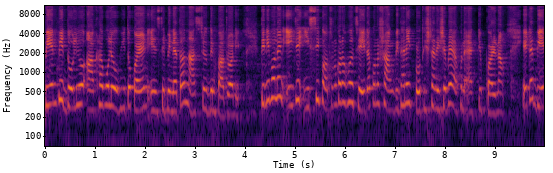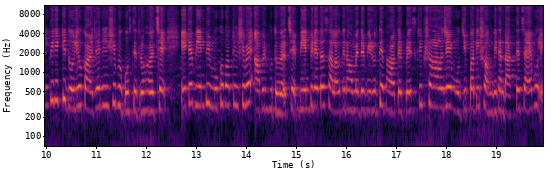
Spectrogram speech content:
বিএনপির দলীয় আখড়া বলে অভিহিত করেন এনসিপি নেতা নাসিরউদ্দিন পাটোয়ারি। তিনি বলেন, এই যে ইসি গঠন করা হয়েছে, এটা কোনো সাংবিধানিক প্রতিষ্ঠান হিসেবে এখন অ্যাক্টিভ করে না। এটা বিএনপির একটি দলীয় কার্যালয় হিসেবে উপস্থিত হয়েছে এটা বিএনপির মুখপাত্র হিসেবে আবির্ভূত হয়েছে। বিএনপি নেতা সালাউদ্দিন আহমেদের বিরুদ্ধে ভারতের প্রেসক্রিপশন অনুযায়ী মুজিববাদী সংবিধান ডাকতে চায় বলে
